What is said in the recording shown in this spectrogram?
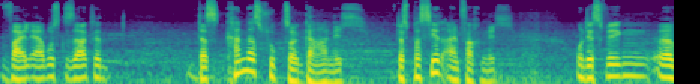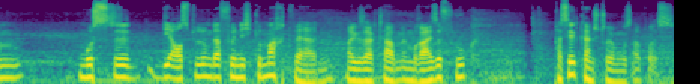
weil Airbus gesagt hat, das kann das Flugzeug gar nicht. Das passiert einfach nicht. Und deswegen ähm, musste die Ausbildung dafür nicht gemacht werden, weil gesagt haben, im Reiseflug passiert kein Strömungsabriss.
